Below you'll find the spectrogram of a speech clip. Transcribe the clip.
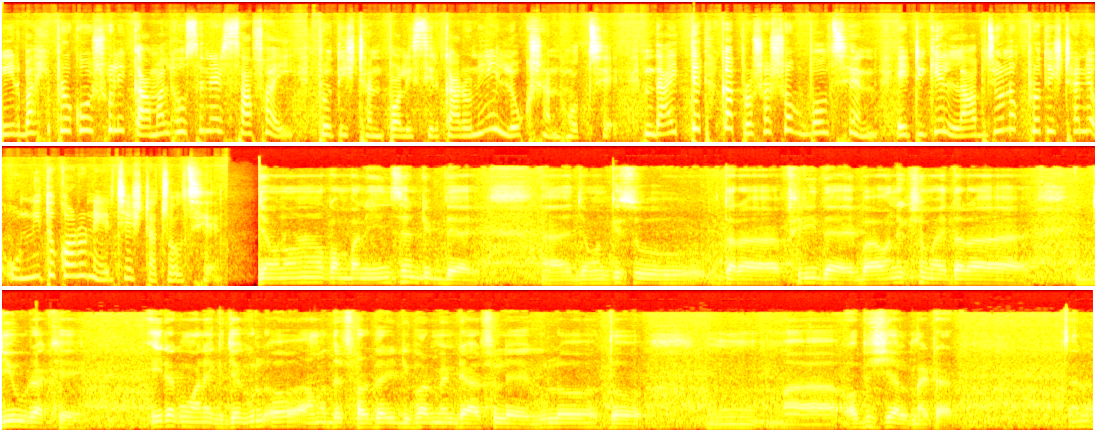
নির্বাহী প্রকৌশলী কামাল হোসেনের সাফাই প্রতিষ্ঠান পলিসির কারণেই লোকসান হচ্ছে। দায়িত্বে থাকা প্রশাসক বলছেন, এটিকে লাভজনক প্রতিষ্ঠানে উন্নীতকরণের চেষ্টা চলছে। যেমন অন্যান্য কোম্পানি ইনসেন্টিভ দেয় যেমন কিছু তারা ফ্রি দেয় বা অনেক সময় তারা ডিউ রাখে। এইরকম অনেক যেগুলো আমাদের সরকারি ডিপার্টমেন্টে আসলে এগুলো তো অফিসিয়াল ম্যাটার তাই না?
